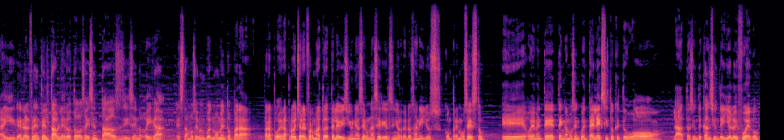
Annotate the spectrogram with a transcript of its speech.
ahí en el frente del tablero, todos ahí sentados, dicen, oiga, estamos en un buen momento para, para poder aprovechar el formato de televisión y hacer una serie del Señor de los Anillos, compremos esto. Eh, obviamente tengamos en cuenta el éxito que tuvo la adaptación de Canción de Hielo y Fuego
